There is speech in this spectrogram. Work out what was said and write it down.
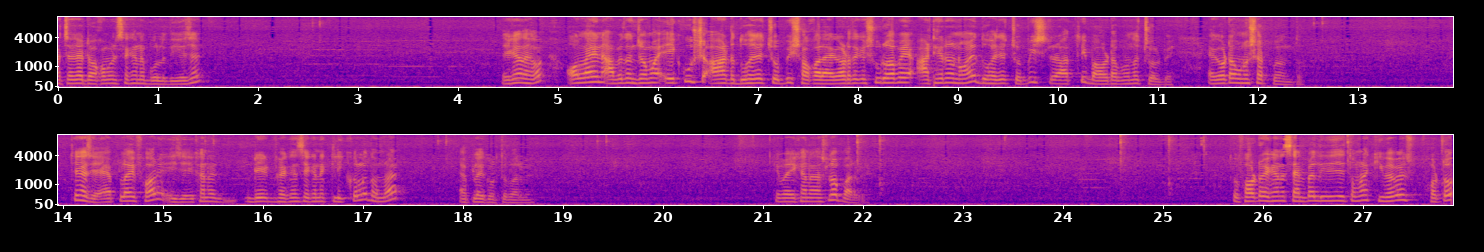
আচ্ছা আচ্ছা ডকুমেন্টস এখানে বলে দিয়েছে এখানে দেখো অনলাইন আবেদন জমা একুশ আট দু সকাল এগারো থেকে শুরু হবে আঠেরো নয় দু রাত্রি বারোটা পর্যন্ত চলবে। এগারোটা উনষাট পর্যন্ত। ঠিক আছে অ্যাপ্লাই ফর এই যে এখানে ডেট ভ্যাকেন্সি এখানে ক্লিক করলে তোমরা অ্যাপ্লাই করতে পারবে। এবার এখানে আসলেও পারবে। তো ফটো এখানে স্যাম্পল দিয়ে দিয়েছে তোমরা কীভাবে ফটো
